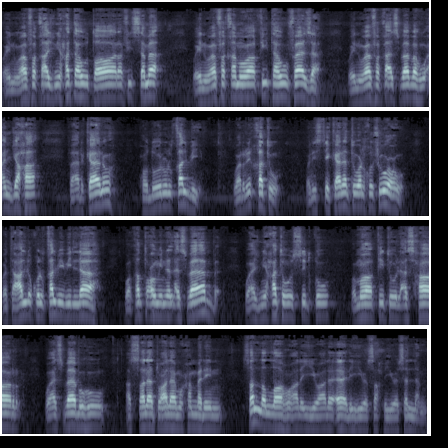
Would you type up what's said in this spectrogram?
وإن وافق أجنحته طار في السماء وإن وافق مواقيته فاز وإن وافق أسبابه أنجح فأركانه حضور القلب والرقة والاستكانة والخشوع وتعلق القلب بالله وقطع من الأسباب وأجنحته الصدق ومواقيته الأسحار وأسبابه الصلاة على محمد صلى الله عليه وعلى آله وصحبه وسلم.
